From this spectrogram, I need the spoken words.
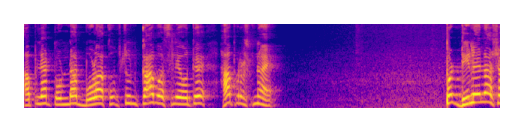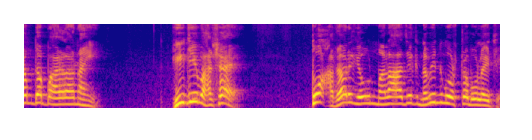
आपल्या तोंडात बोळा खुपसून का बसले होते हा प्रश्न आहे. पण दिलेला शब्द पाळला नाही. ही जी भाषा आहे तो आधार घेऊन मला आज एक नवीन गोष्ट बोलायची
